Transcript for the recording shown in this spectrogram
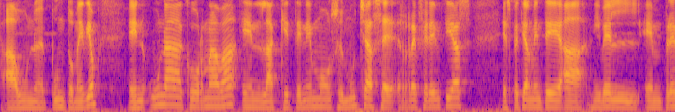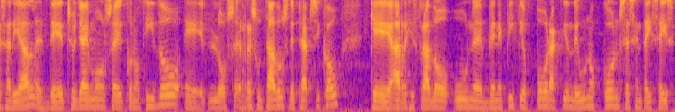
a un punto medio. En una jornada en la que tenemos muchas referencias especialmente a nivel empresarial. De hecho, ya hemos eh, conocido eh, los resultados de PepsiCo, que ha registrado un eh, beneficio por acción de 1,66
